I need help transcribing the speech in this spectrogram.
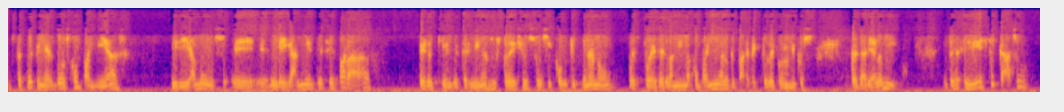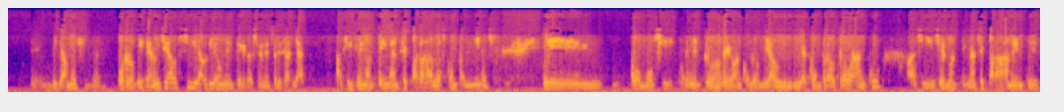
usted puede tener dos compañías, diríamos, eh, legalmente separadas, pero quien determina sus precios o si compiten o no, pues puede ser la misma compañía, lo que para efectos económicos pues daría lo mismo. Entonces, en este caso, eh, digamos, por lo que se ha anunciado, sí habría una integración empresarial así se mantengan separadas las compañías, eh, como si, por ejemplo, no sé, Bancolombia hoy en día compra otro banco, así se mantengan separadamente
